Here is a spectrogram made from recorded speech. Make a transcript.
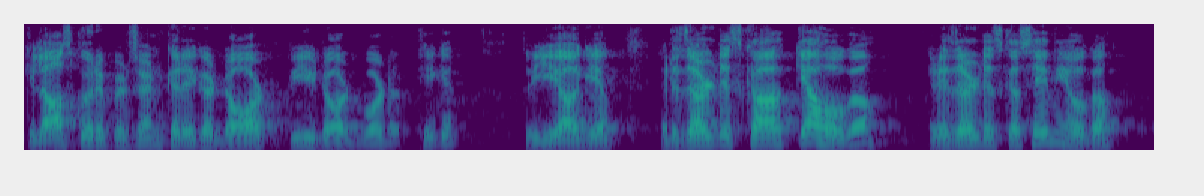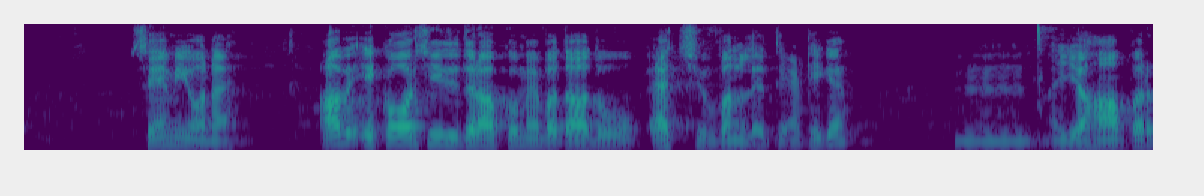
क्लास को रिप्रेजेंट करेगा डॉट पी डॉट बॉर्डर ठीक है? तो ये आ गया। रिज़ल्ट इसका क्या होगा? रिज़ल्ट इसका सेम ही होगा। सेम ही होना है। अब एक और चीज़ इधर आपको मैं बता दूँ एच वन लेते हैं ठीक है? हम्म, यहाँ पर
